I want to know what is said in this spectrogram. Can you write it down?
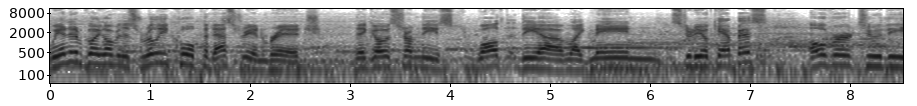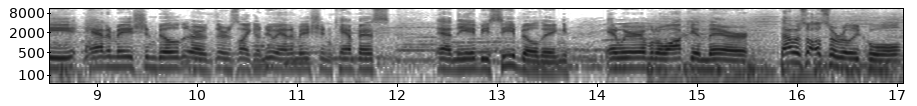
we ended up going over this really cool pedestrian bridge that goes from the Walt, the uh, like main studio campus, over to the animation build. Or there's like a new animation campus and the ABC building, and we were able to walk in there. That was also really cool.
